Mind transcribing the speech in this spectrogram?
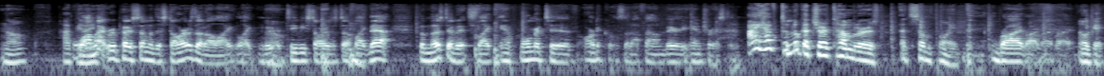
no? Hot well, I might repost some of the stars that I like, like oh. TV stars and stuff like that. But most of it's like informative articles that I found very interesting. I have to look at your tumblers at some point. right, right, right, right. Okay.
